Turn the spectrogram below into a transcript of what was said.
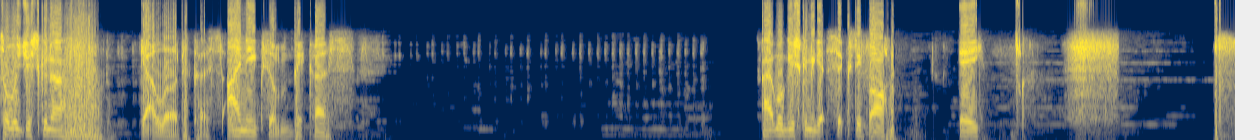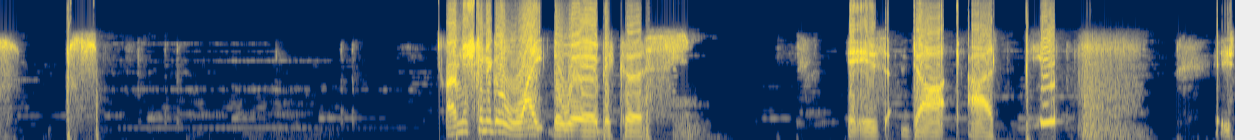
so we're just gonna get a load because I need some because uh, Alright, we're just gonna get 64. E. I'm just gonna go light the way because it is dark as beep. It's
